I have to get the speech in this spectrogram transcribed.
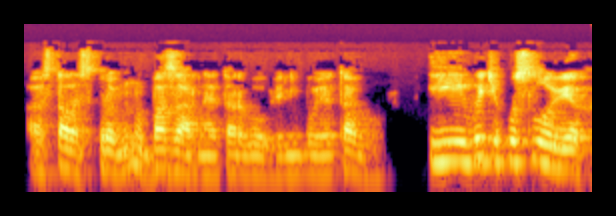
осталась кроме ну, базарная торговля, не более того. И в этих условиях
